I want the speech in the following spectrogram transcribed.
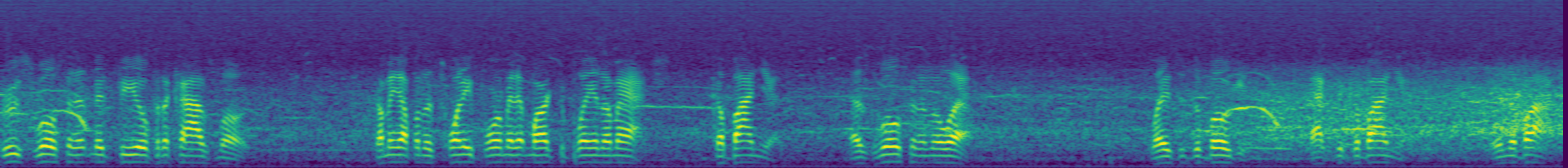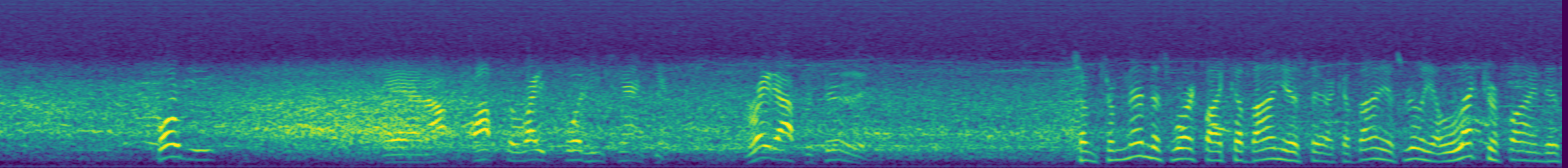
Bruce Wilson at midfield for the Cosmos. Coming up on the 24-minute mark to play in the match. Cabanas has Wilson on the left. Plays it to Bogey. Back to Cabanas. In the box. Bogey. And off the right foot, he shanked it. Great opportunity. Some tremendous work by Cabanas there. Cabanas really electrifying this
